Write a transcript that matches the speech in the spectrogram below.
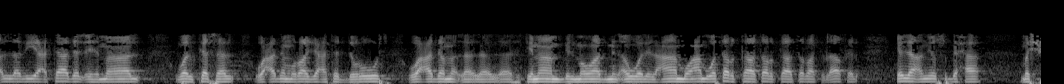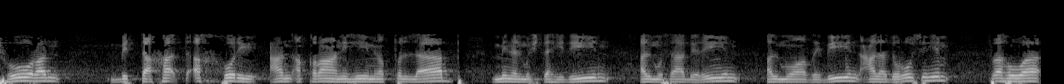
الذي يعتاد الإهمال والكسل وعدم مراجعة الدروس وعدم الاهتمام بالمواد من أول العام وعام وتركها تركها ترك الآخر إلى أن يصبح مشهورا بالتأخر عن أقرانه من الطلاب من المجتهدين المثابرين المواظبين على دروسهم فهو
